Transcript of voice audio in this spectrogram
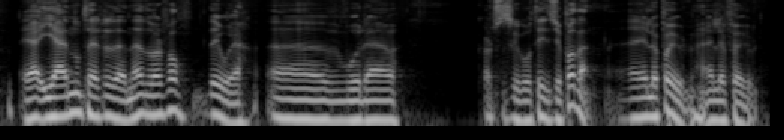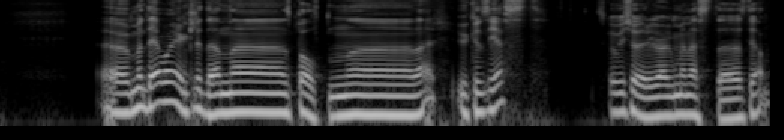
Jeg, jeg noterte det ned, i hvert fall. Det gjorde jeg. Eh, hvor jeg kanskje skal gå til innkjøp av den eh, i løpet av julen. Eller før julen. Men det var egentlig den eh, spalten eh, der. Ukens gjest. Skal vi kjøre i gang med neste, Stian?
